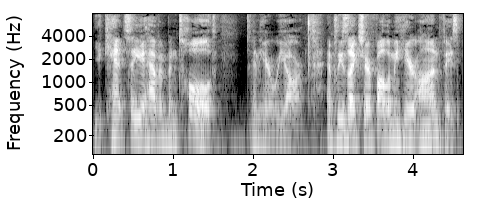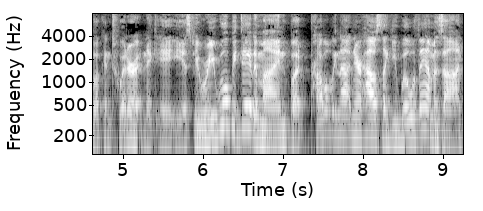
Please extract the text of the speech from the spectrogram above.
You can't say you haven't been told. And here we are. And please like, share, follow me here on Facebook and Twitter at Nick AESP, where you will be data mined, but probably not in your house like you will with Amazon.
